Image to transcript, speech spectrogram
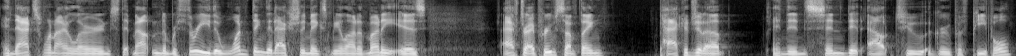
And that's when I learned that mountain number three, the one thing that actually makes me a lot of money is after I prove something, package it up, and then send it out to a group of people.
